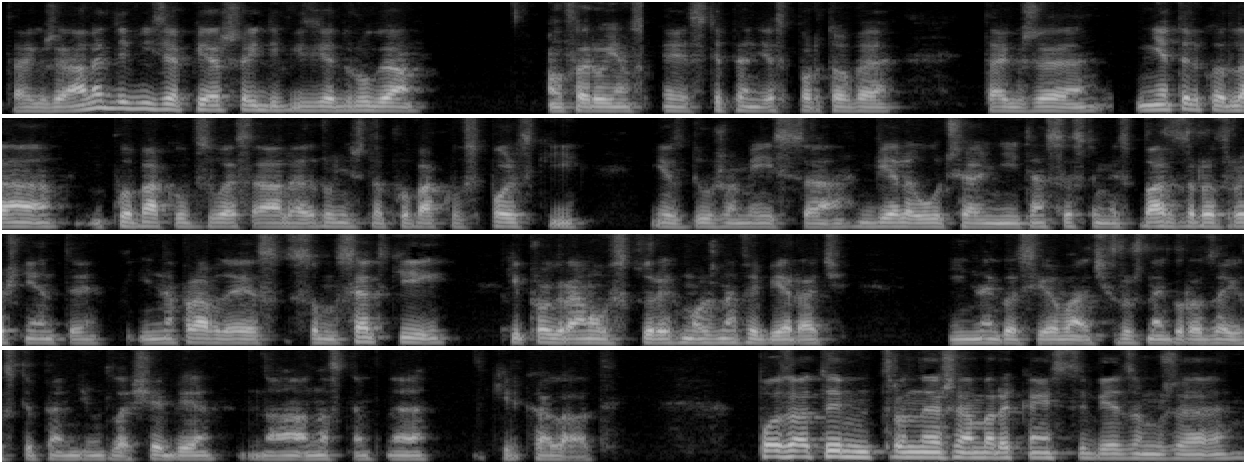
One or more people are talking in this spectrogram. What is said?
Także, ale dywizja pierwsza i dywizja druga oferują e, stypendia sportowe, także nie tylko dla pływaków z USA, ale również dla pływaków z Polski jest dużo miejsca, wiele uczelni, ten system jest bardzo rozrośnięty i naprawdę jest, są setki programów, z których można wybierać i negocjować różnego rodzaju stypendium dla siebie na następne kilka lat. Poza tym trenerzy amerykańscy wiedzą, że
